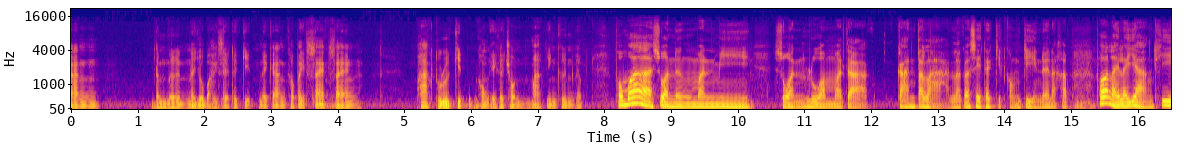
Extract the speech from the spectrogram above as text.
การดำเนินนโยบายเศรษฐกิจในการเข้าไปแทรกแซงภาคธุรกิจของเอกชนมากยิ่งขึ้นครับ ผมว่าส่วนหนึ่งมันมีส่วนรวมมาจากการตลาดแล้วก็เศรษฐกิจของจีนด้วยนะครับ เพราะหลาย ๆ อย่างที่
